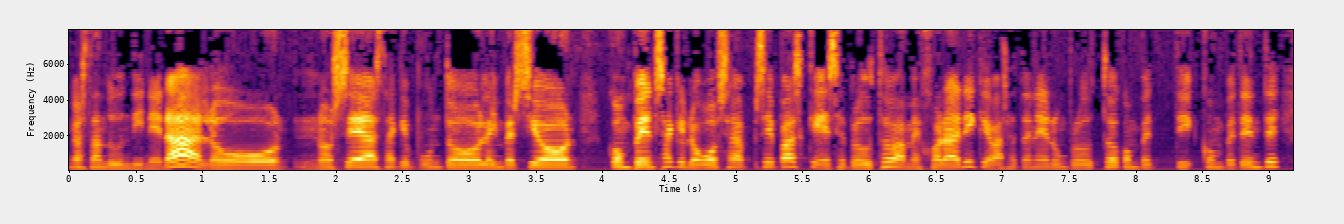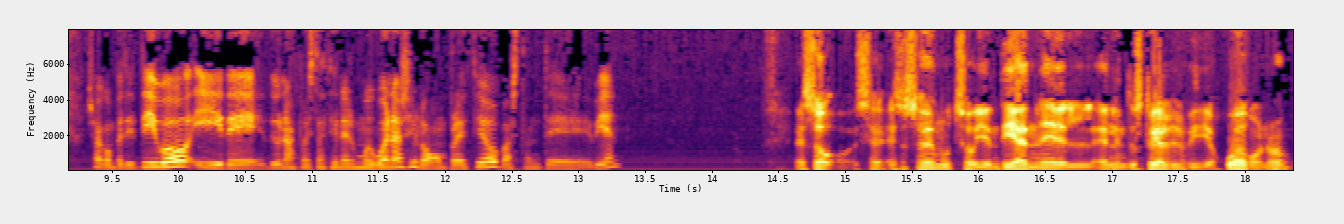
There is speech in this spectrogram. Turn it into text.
gastando un dineral o no sé hasta qué punto la inversión compensa que luego sepas que ese producto va a mejorar y que vas a tener un producto competi- competente, o sea, competitivo y de, de unas prestaciones muy buenas y luego un precio bastante bien. Eso se, eso se ve mucho hoy en día en, el, en la industria del videojuego, ¿no?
